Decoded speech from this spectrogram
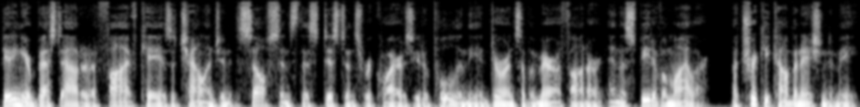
Getting your best out at a 5K is a challenge in itself since this distance requires you to pull in the endurance of a marathoner and the speed of a miler, a tricky combination to meet.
